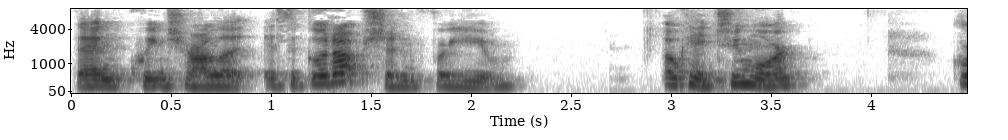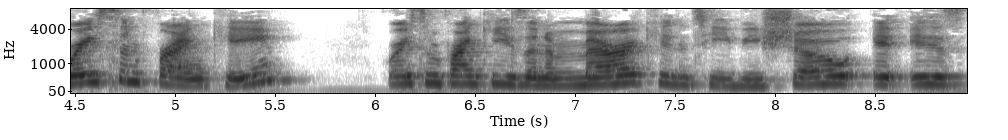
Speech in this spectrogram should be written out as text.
then Queen Charlotte is a good option for you. Okay, two more. Grace and Frankie. Grace and Frankie is an American TV show. It is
